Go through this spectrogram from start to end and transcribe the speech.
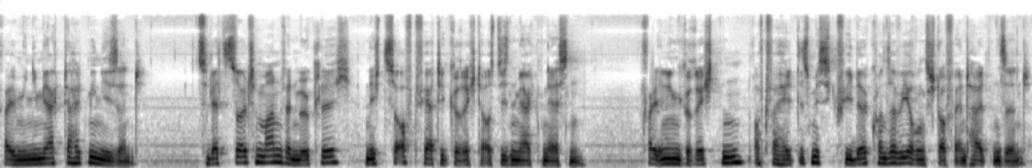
weil Minimärkte halt Mini sind. Zuletzt sollte man, wenn möglich, nicht zu oft Fertiggerichte aus diesen Märkten essen, weil in den Gerichten oft verhältnismäßig viele Konservierungsstoffe enthalten sind.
